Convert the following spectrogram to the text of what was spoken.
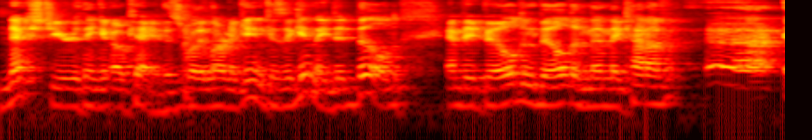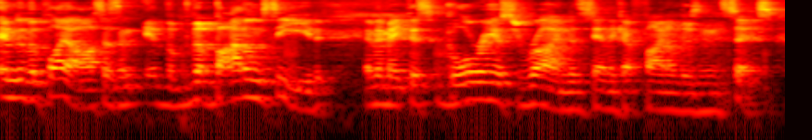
Next year, you're thinking, okay, this is where they learn again, because again, they did build, and they build and build, and then they kind of uh, into the playoffs as an, the, the bottom seed, and they make this glorious run to the Stanley Cup final, losing in six.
